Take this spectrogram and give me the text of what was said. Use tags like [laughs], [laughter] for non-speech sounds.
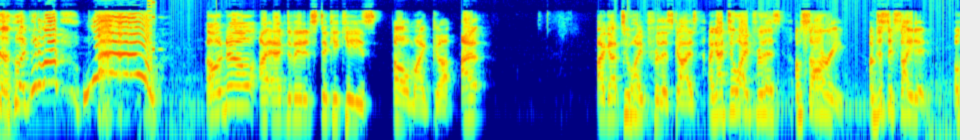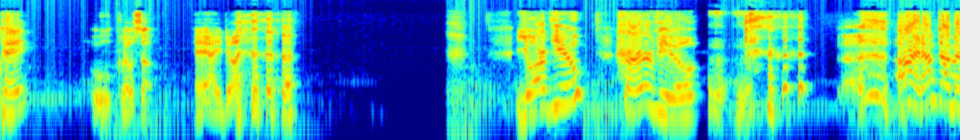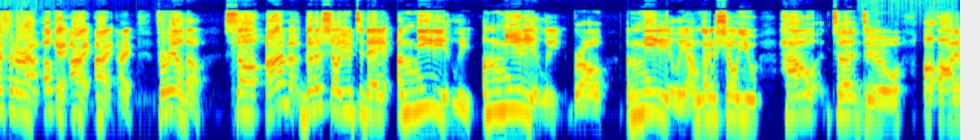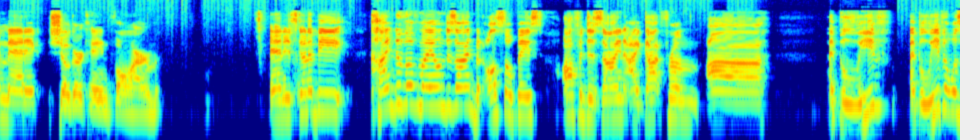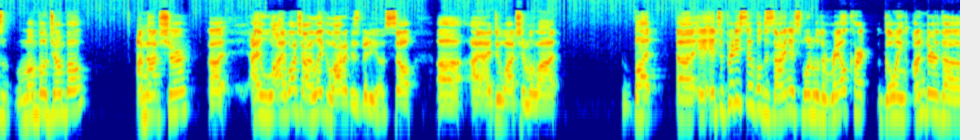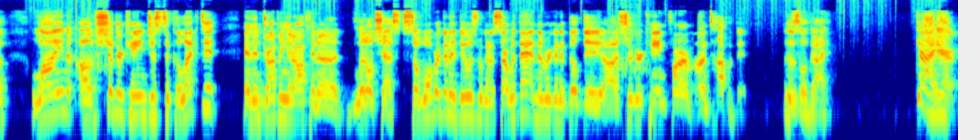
[laughs] like, what am I? Wow! Oh no, I activated sticky keys. Oh my god. I I got too hyped for this, guys. I got too hyped for this. I'm sorry. I'm just excited. Okay? Ooh, close up. Hey, how you doing? [laughs] Your view, her view. [laughs] [laughs] alright, I'm done messing around. Okay, alright, alright, alright. For real though. So I'm gonna show you today immediately, immediately, bro, immediately, I'm gonna show you how to do an automatic sugarcane farm. And it's gonna be kind of of my own design, but also based off a design I got from, uh, I believe, I believe it was Mumbo Jumbo. I'm not sure. Uh, I, I watch, I like a lot of his videos, so uh, I, I do watch him a lot. But uh, it, it's a pretty simple design. It's one with a rail cart going under the line of sugarcane just to collect it, and then dropping it off in a little chest. So what we're going to do is we're going to start with that, and then we're going to build the uh, sugarcane farm on top of it. Look at this little guy. Get out of here!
